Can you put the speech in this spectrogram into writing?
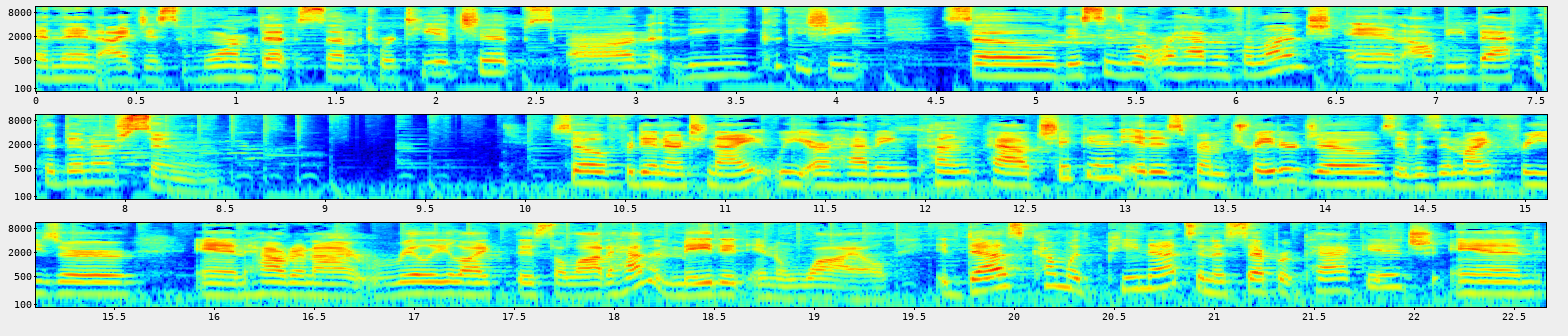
And then I just warmed up some tortilla chips on the cookie sheet. So this is what we're having for lunch and I'll be back with the dinner soon. So for dinner tonight, we are having Kung Pao chicken. It is from Trader Joe's. It was in my freezer and Howard and I really like this a lot. I haven't made it in a while. It does come with peanuts in a separate package and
